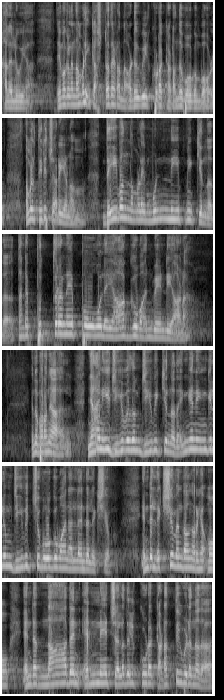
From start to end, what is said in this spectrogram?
ഹലലൂയ ദൈവങ്ങളെ നമ്മൾ ഈ കഷ്ടതയുടെ നടുവിൽ കൂടെ കടന്നു പോകുമ്പോൾ നമ്മൾ തിരിച്ചറിയണം ദൈവം നമ്മളെ മുൻ നിയമിക്കുന്നത് തന്റെ പുത്രനെ പോലെയാകുവാൻ വേണ്ടിയാണ്. എന്ന് പറഞ്ഞാൽ ഞാൻ ഈ ജീവിതം ജീവിക്കുന്നത് എങ്ങനെയെങ്കിലും ജീവിച്ചു പോകുവാനല്ല എന്റെ ലക്ഷ്യം. എന്റെ ലക്ഷ്യം എന്താണെന്നറിയാമോ? എന്റെ നാഥൻ എന്നെ ചിലതിൽ കൂടെ കടത്തിവിടുന്നത്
